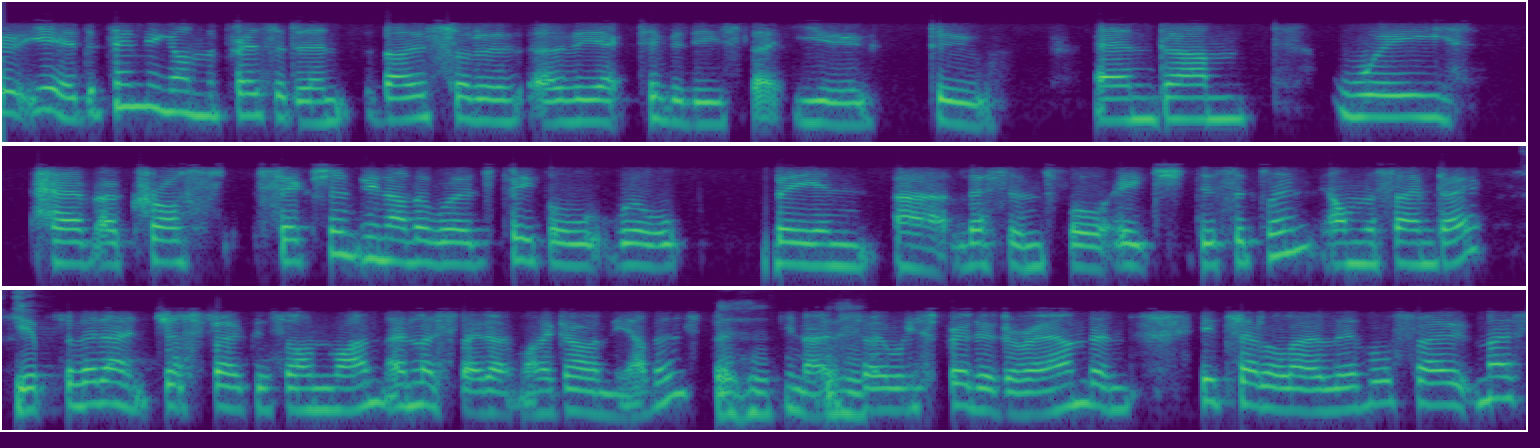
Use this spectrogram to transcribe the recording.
yeah, depending on the president, those sort of are the activities that you do, and um, we have a cross section. In other words, people will be in uh, lessons for each discipline on the same day. Yep. So they don't just focus on one unless they don't want to go on the others. But, mm-hmm. you know, mm-hmm. so we spread it around and it's at a low level. So most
